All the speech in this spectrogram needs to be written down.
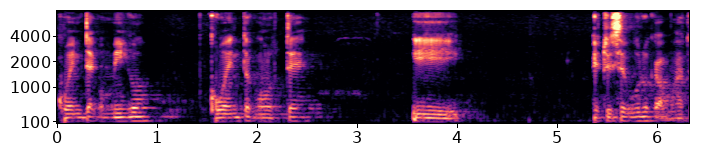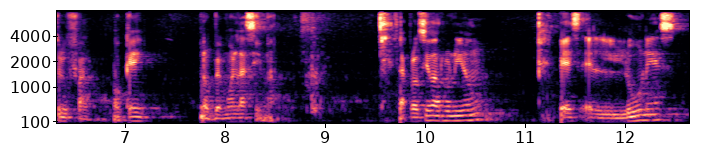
Cuente conmigo, cuento con usted y estoy seguro que vamos a triunfar. ¿Ok? Nos vemos en la cima. La próxima reunión es el lunes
